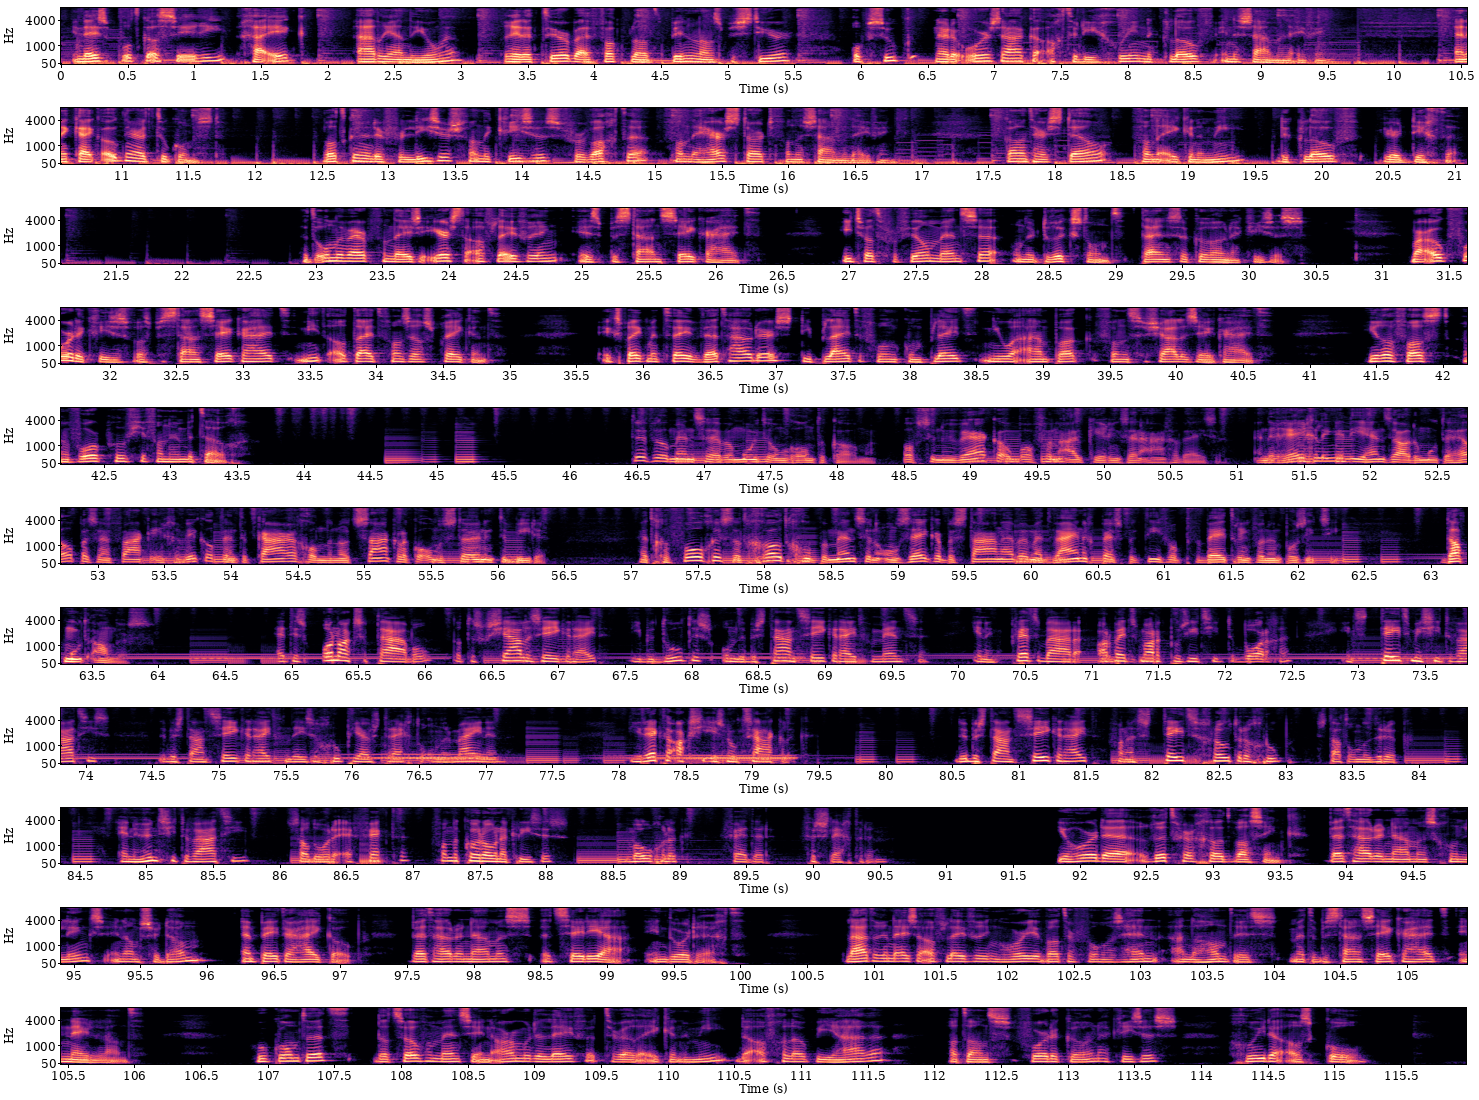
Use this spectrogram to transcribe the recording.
In deze podcastserie ga ik, Adriaan de Jonge, redacteur bij vakblad Binnenlands Bestuur, op zoek naar de oorzaken achter die groeiende kloof in de samenleving. En ik kijk ook naar de toekomst. Wat kunnen de verliezers van de crisis verwachten van de herstart van de samenleving? Kan het herstel van de economie de kloof weer dichten? Het onderwerp van deze eerste aflevering is bestaanszekerheid. Iets wat voor veel mensen onder druk stond tijdens de coronacrisis. Maar ook voor de crisis was bestaanszekerheid niet altijd vanzelfsprekend. Ik spreek met twee wethouders die pleiten voor een compleet nieuwe aanpak van de sociale zekerheid. Hier alvast een voorproefje van hun betoog. Te veel mensen hebben moeite om rond te komen, of ze nu werken of een uitkering zijn aangewezen. En de regelingen die hen zouden moeten helpen zijn vaak ingewikkeld en te karig om de noodzakelijke ondersteuning te bieden. Het gevolg is dat grote groepen mensen een onzeker bestaan hebben met weinig perspectief op verbetering van hun positie. Dat moet anders. Het is onacceptabel dat de sociale zekerheid, die bedoeld is om de bestaanszekerheid van mensen in een kwetsbare arbeidsmarktpositie te borgen, in steeds meer situaties de bestaanszekerheid van deze groep juist dreigt te ondermijnen. Directe actie is noodzakelijk. De bestaanszekerheid van een steeds grotere groep staat onder druk. En hun situatie zal door de effecten van de coronacrisis mogelijk verder verslechteren. Je hoorde Rutger Grootwassink, wethouder namens GroenLinks in Amsterdam, en Peter Heikoop, wethouder namens het CDA in Dordrecht. Later in deze aflevering hoor je wat er volgens hen aan de hand is met de bestaanszekerheid in Nederland. Hoe komt het dat zoveel mensen in armoede leven terwijl de economie de afgelopen jaren, althans voor de coronacrisis, groeide als kool?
